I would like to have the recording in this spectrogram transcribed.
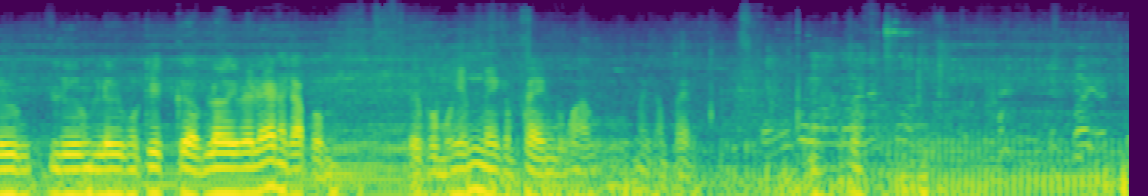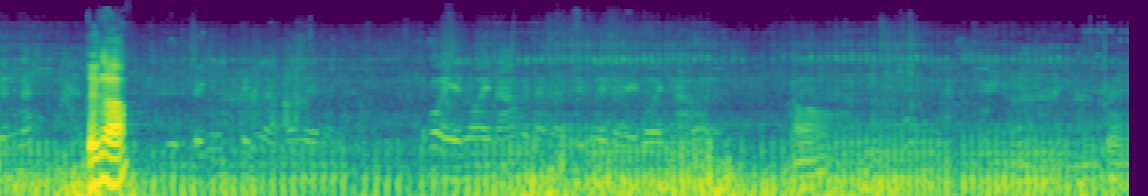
ลืมลืมลืมเมื่อกี้เกือบเลยไปแล้วนะครับ ผมแต่ผมเห็นแม่กำแพงบอกว่าโอ้แม่กำแพงนี่ต้องถึงเหรออ๋อแม่กำแพง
